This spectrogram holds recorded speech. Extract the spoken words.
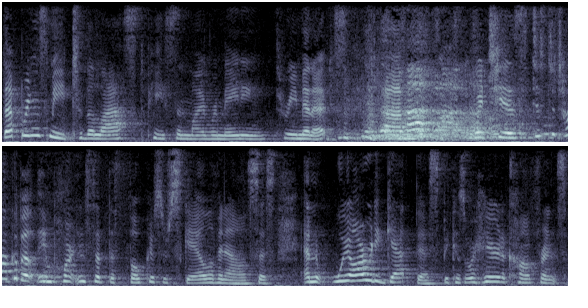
That brings me to the last piece in my remaining three minutes, um, which is just to talk about the importance of the focus or scale of analysis. And we already get this because we're here at a conference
